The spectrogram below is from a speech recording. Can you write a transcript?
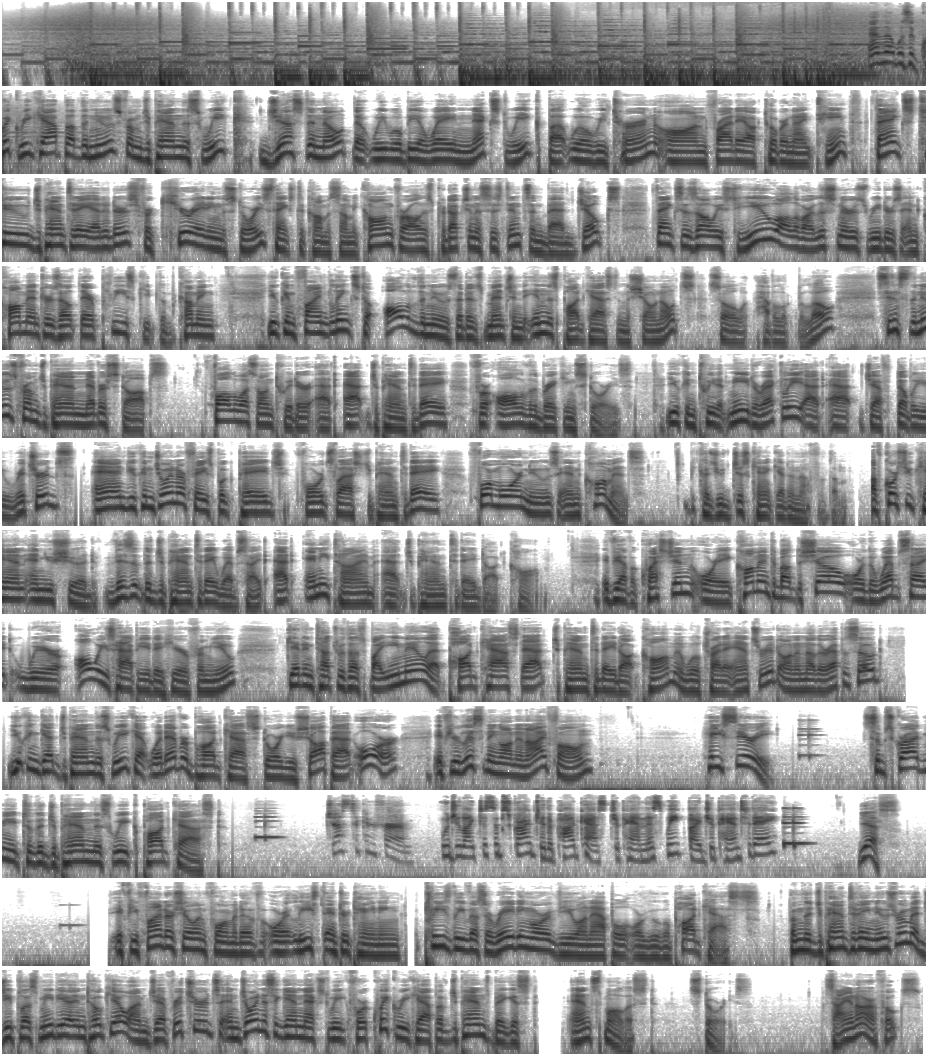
And that was a quick recap of the news from Japan this week. Just a note that we will be away next week, but will return on Friday, October 19th. Thanks to Japan Today editors for curating the stories. Thanks to Kamasami Kong for all his production assistance and bad jokes. Thanks as always to you, all of our listeners, readers, and commenters out there. Please keep them coming. You can find links to all of the news that is mentioned in this podcast in the show notes, so have a look below. Since the news from Japan never stops, Follow us on Twitter at, at Japan Today for all of the breaking stories. You can tweet at me directly at, at Jeff W. Richards, and you can join our Facebook page forward slash Japan Today for more news and comments, because you just can't get enough of them. Of course, you can and you should visit the Japan Today website at any time at japantoday.com. If you have a question or a comment about the show or the website, we're always happy to hear from you. Get in touch with us by email at podcast at japantoday.com and we'll try to answer it on another episode. You can get Japan This Week at whatever podcast store you shop at, or if you're listening on an iPhone, hey Siri, subscribe me to the Japan This Week podcast. Just to confirm, would you like to subscribe to the podcast Japan This Week by Japan Today? Yes. If you find our show informative or at least entertaining, please leave us a rating or a review on Apple or Google Podcasts. From the Japan Today newsroom at G Plus Media in Tokyo, I'm Jeff Richards, and join us again next week for a quick recap of Japan's biggest and smallest stories. Sayonara, folks.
